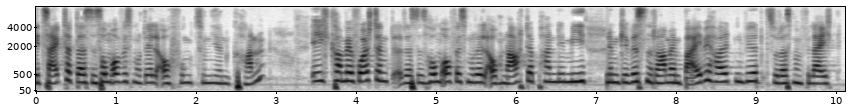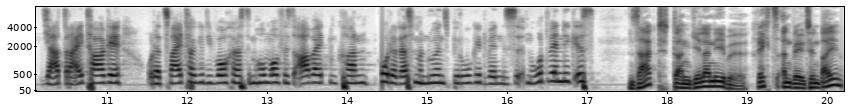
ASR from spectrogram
gezeigt hat, dass das Homeoffice-Modell auch funktionieren kann. Ich kann mir vorstellen, dass das Homeoffice-Modell auch nach der Pandemie in einem gewissen Rahmen beibehalten wird, so dass man vielleicht ja drei Tage oder zwei Tage die Woche aus dem Homeoffice arbeiten kann oder dass man nur ins Büro geht, wenn es notwendig ist. Sagt Daniela Nebel, Rechtsanwältin bei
